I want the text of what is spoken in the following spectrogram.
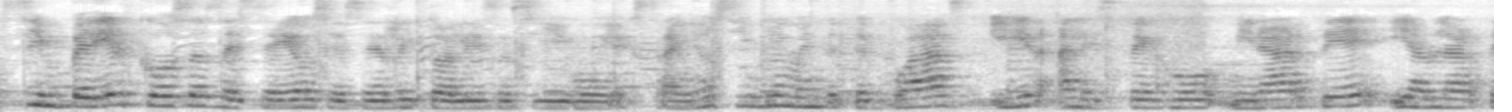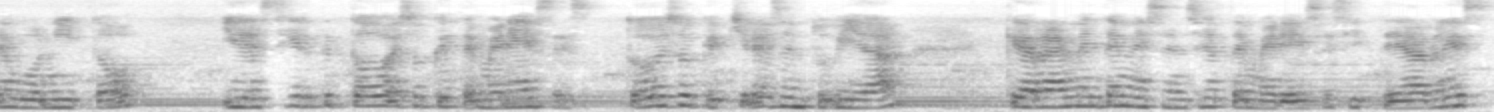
sin pedir cosas, deseos y hacer rituales así muy extraños, simplemente te puedas ir al espejo, mirarte y hablarte bonito y decirte todo eso que te mereces, todo eso que quieres en tu vida, que realmente en esencia te mereces y te hables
